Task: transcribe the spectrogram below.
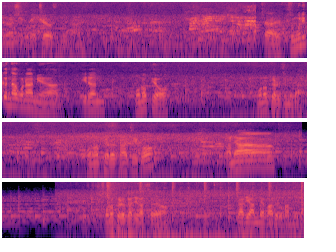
이런 식으로 재어줍니다. 자, 주문이 끝나고 나면 이런 번호표, 번호표를 줍니다. 번호표를 가지고, 안녕. 번호표를 가져갔어요. 자리 안내 받으러 갑니다.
